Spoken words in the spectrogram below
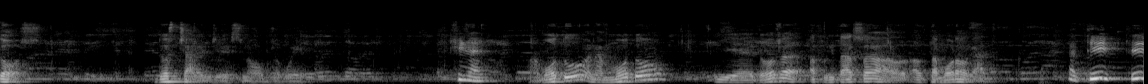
dos. Dos challenges nous avui. Quines? A moto, anar amb moto, i eh, dos, a afrontar-se al, al temor al gat. Sí, sí,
